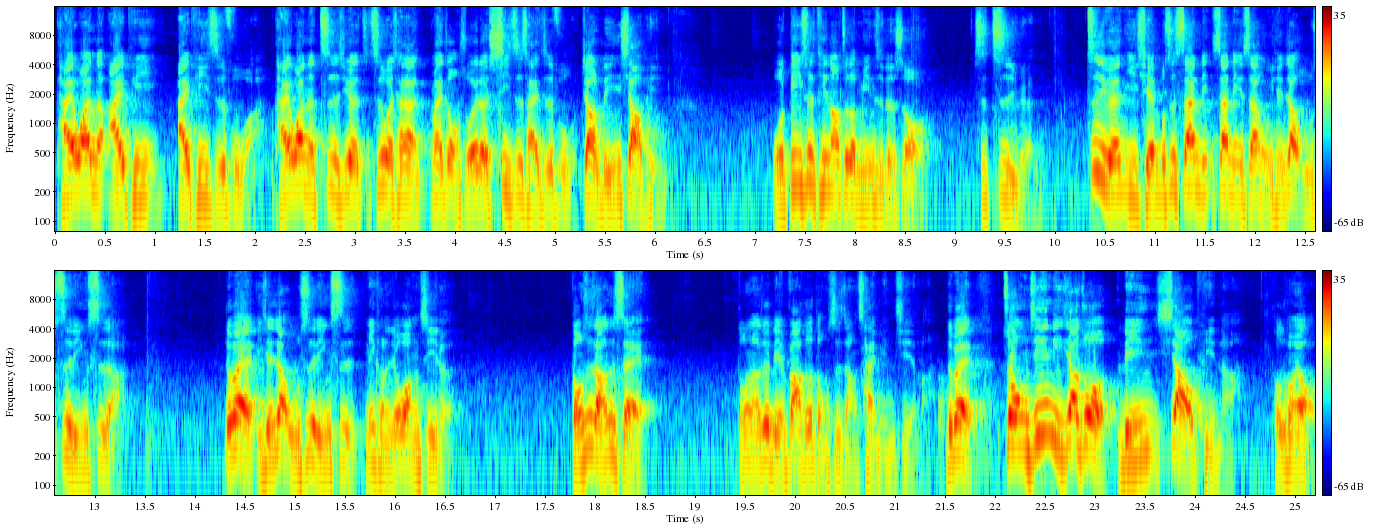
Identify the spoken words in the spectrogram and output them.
台湾的 IP IP 支付啊，台湾的智慧智慧财产卖这种所谓的细制裁支付，叫林孝平。我第一次听到这个名字的时候是智源，智源以前不是三零三零三五，以前叫五四零四啊，对不对？以前叫五四零四，你可能就忘记了。董事长是谁？董事长就联发科董事长蔡明介嘛，对不对？总经理叫做林孝平啊，投资朋友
